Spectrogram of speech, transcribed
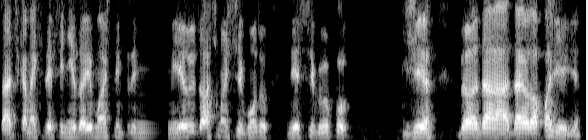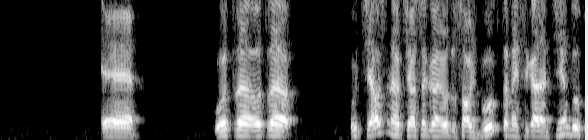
praticamente definido aí o Manchester em primeiro e Dortmund em segundo nesse grupo G da, da, da Europa League. É, outra, outra o Chelsea, né? O Chelsea ganhou do Salzburgo, também se garantindo.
